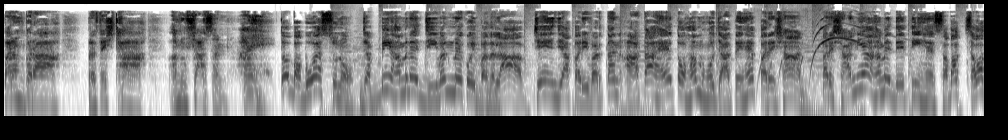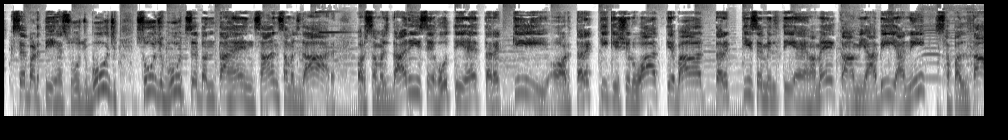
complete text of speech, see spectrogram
परंपरा प्रतिष्ठा अनुशासन। है तो बबुआ, सुनो, जब भी हमने जीवन में कोई बदलाव चेंज या परिवर्तन आता है तो हम हो जाते हैं परेशान। परेशानियाँ हमें देती हैं सबक। सबक से बढ़ती है सूझबूझ। सूझबूझ से बनता है इंसान समझदार। और समझदारी से होती है तरक्की। और तरक्की की शुरुआत के बाद तरक्की से मिलती है हमें कामयाबी यानी सफलता।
